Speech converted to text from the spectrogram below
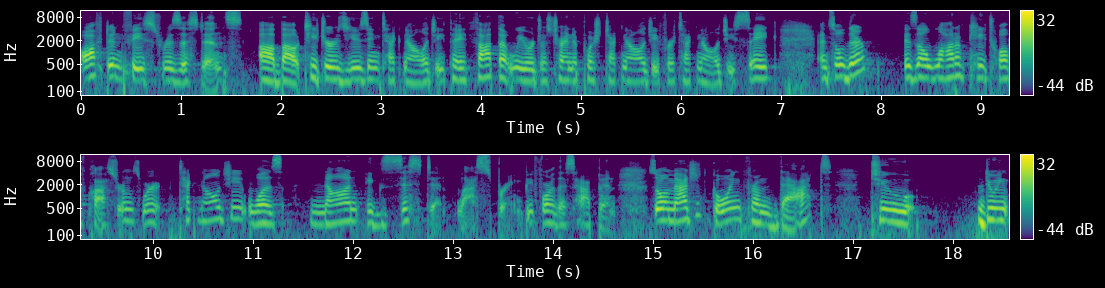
often faced resistance about teachers using technology. They thought that we were just trying to push technology for technology's sake. And so there is a lot of K-12 classrooms where technology was non-existent last spring before this happened. So imagine going from that to doing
